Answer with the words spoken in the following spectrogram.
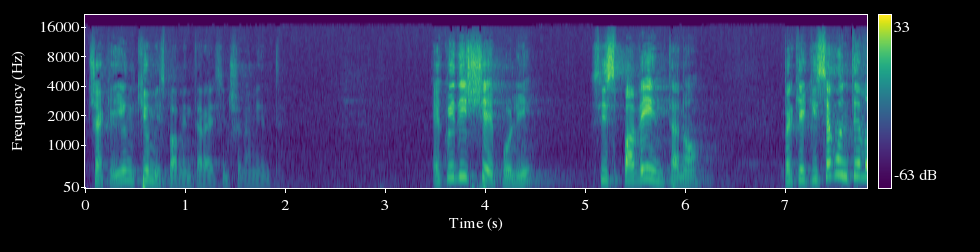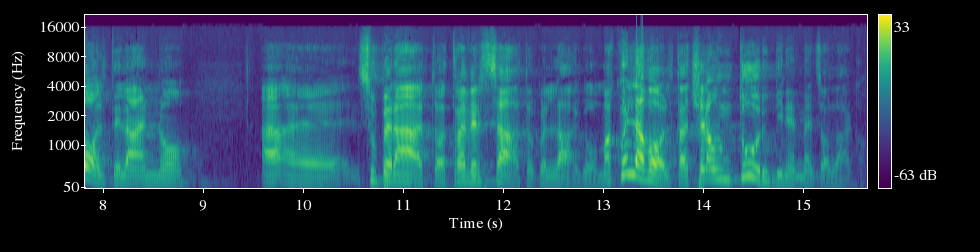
Cioè che io anch'io mi spaventerei sinceramente. E quei discepoli si spaventano perché chissà quante volte l'hanno ha eh, superato, attraversato quel lago, ma quella volta c'era un turbine in mezzo al lago.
